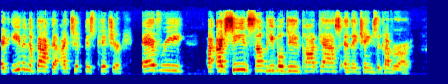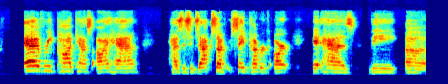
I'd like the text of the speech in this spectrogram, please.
And even the fact that i took this picture every I, I've seen some people do podcasts and they change the cover art. Every podcast I have has this exact same cover art. It has the uh,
